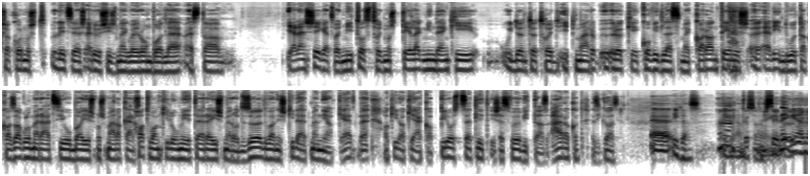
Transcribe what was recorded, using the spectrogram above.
És akkor most légy szíves, erősítsd meg, vagy rombold le ezt a jelenséget, vagy mitoszt, hogy most tényleg mindenki úgy döntött, hogy itt már örökké Covid lesz, meg karantén, és elindultak az agglomerációba, és most már akár 60 kilométerre is, mert ott zöld van, és ki lehet menni a kertbe, ha kirakják a piros cetlit, és ez fölvitte az árakat. Ez igaz? E, igaz. Igen. köszönöm igen. szépen. Igen.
